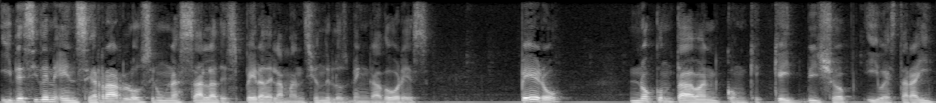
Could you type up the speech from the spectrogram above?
y deciden encerrarlos en una sala de espera de la mansión de los Vengadores, pero no contaban con que Kate Bishop iba a estar ahí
